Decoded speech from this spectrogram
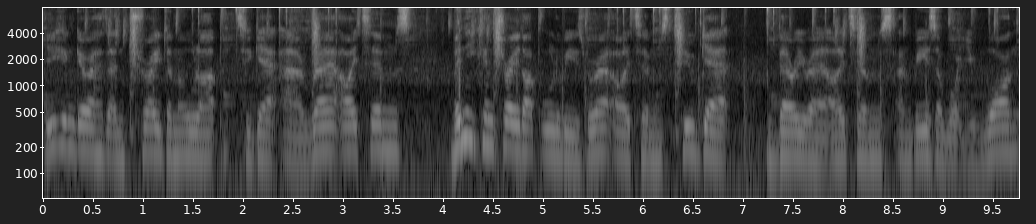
you can go ahead and trade them all up to get uh, rare items. Then you can trade up all of these rare items to get very rare items and these are what you want.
